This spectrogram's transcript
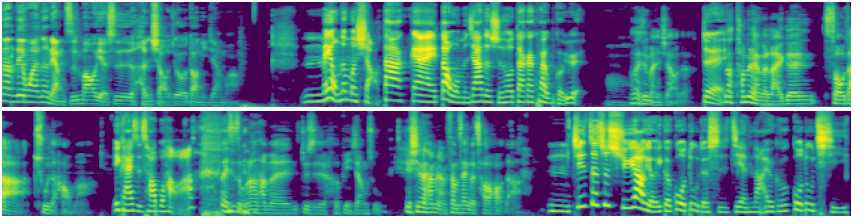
那另外那两只猫也是很小就到你家吗？嗯，没有那么小，大概到我们家的时候大概快五个月。哦，那也是蛮小的。对，那他们两个来跟 Soda 处的好吗？一开始超不好啊。那你是怎么让他们就是和平相处？因为现在他们两他们三个超好的啊。嗯，其实这是需要有一个过渡的时间啦，有个过渡期。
